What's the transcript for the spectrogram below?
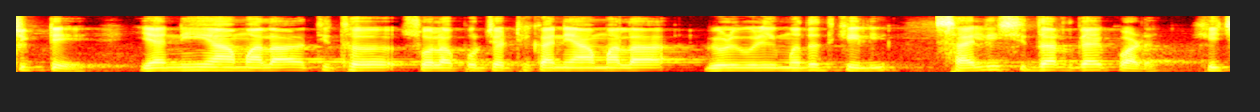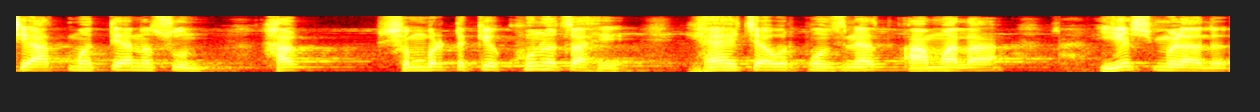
चिकटे यांनीही आम्हाला तिथं सोलापूरच्या ठिकाणी आम्हाला वेळोवेळी मदत केली. सायली सिद्धार्थ गायकवाड हिची आत्महत्या नसून हा शंभर टक्के खूनच आहे. ह्या ह्याच्यावर पोहोचण्यात आम्हाला यश मिळालं.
